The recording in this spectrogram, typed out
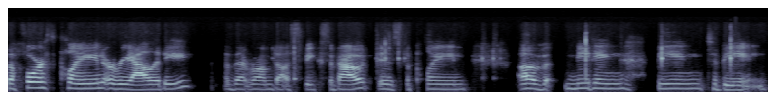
The fourth plane or reality that ram dass speaks about is the plane of meeting being to being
